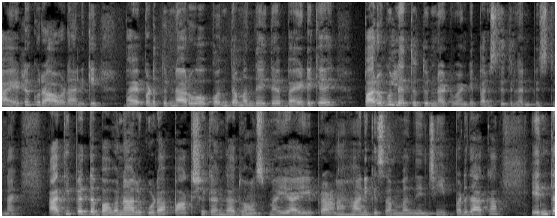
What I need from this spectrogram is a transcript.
బయటకు రావడానికి భయపడుతున్నారు. కొంతమంది అయితే బయటకే పరుగులెత్తుతున్నటువంటి పరిస్థితులు కనిపిస్తున్నాయి. అతిపెద్ద భవనాలు కూడా పాక్షికంగా ధ్వంసమయ్యాయి. ప్రాణహానికి సంబంధించి ఇప్పటిదాకా ఎంత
